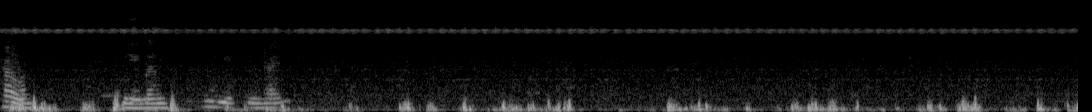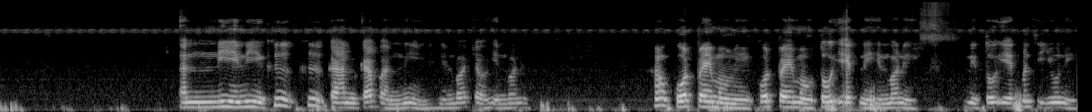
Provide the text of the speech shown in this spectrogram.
เข้านี่เบิ่งมีคุณไร อันนี้นี่คือคือการกับอันนี้เห็นบ่เจ้าเห็นบ่นี่เฮากดไปมองนี่กดไปมองตัวเอสนี่เห็นบ่นี่นี่ตัวเอสมันสิอยู่นี่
